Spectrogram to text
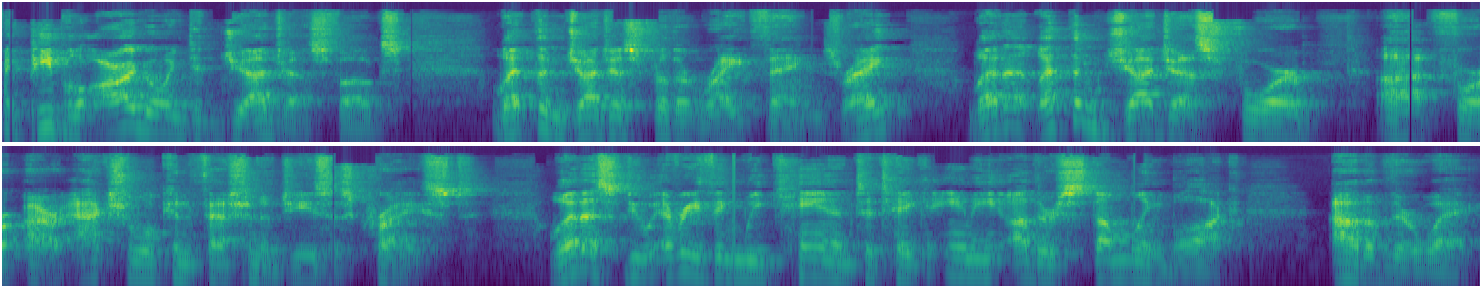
If people are going to judge us, folks, let them judge us for the right things, right? Let, let them judge us for, uh, for our actual confession of Jesus Christ. Let us do everything we can to take any other stumbling block out of their way.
